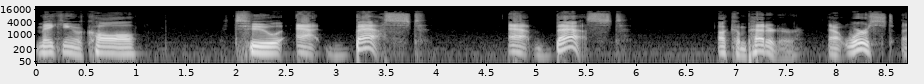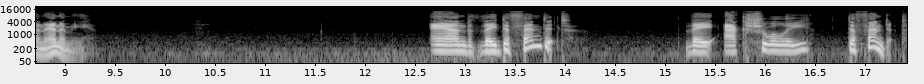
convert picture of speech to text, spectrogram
making a call to at best at best, a competitor, at worst, an enemy. And they defend it. They actually defend it.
